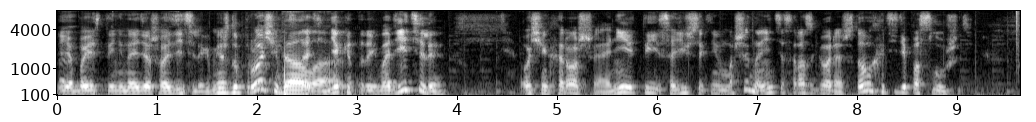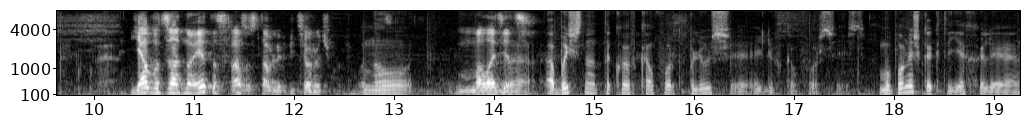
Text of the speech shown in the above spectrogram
я боюсь, ты не найдешь водителя. Между прочим, Да кстати, ладно. некоторые водители очень хорошие. Они, ты садишься к ним в машину, они тебе сразу говорят, что вы хотите послушать. Я вот заодно это сразу ставлю пятерочку. Вот Ну, Молодец. да. Обычно такое в комфорт плюсе или в комфорте есть. Мы помнишь, как то ехали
